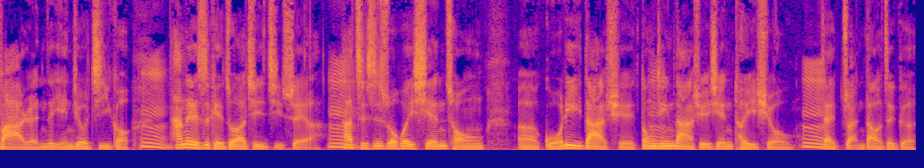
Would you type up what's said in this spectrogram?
法人的研究机构，嗯，他那个是可以做到七十几岁了，嗯，他只是说会先从呃国立大学东京大学先退休，嗯，再转到这个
